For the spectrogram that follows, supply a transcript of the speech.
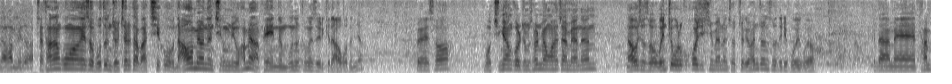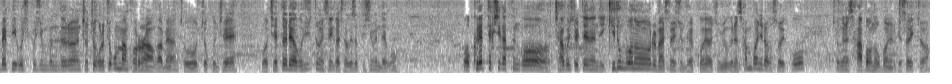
나갑니다. 자 다낭공항에서 모든 절차를 다 마치고 나오면은 지금 이 화면 앞에 있는 문을 통해서 이렇게 나오거든요. 그래서 뭐 중요한 걸 좀 설명을 하자면은 나오셔서 왼쪽으로 꺾어지시면은 저쪽에 환전소들이 보이고요. 그 다음에 담배 피고 싶으신 분들은 저쪽으로 조금만 걸어 나가면 저쪽 근처에 뭐 재떨이하고 휴지통 있으니까 저기서 피시면 되고 뭐 그랩 택시 같은 거 잡으실 때는 이 기둥 번호를 말씀해 주시면 될 거예요. 지금 여기는 3번이라고 써 있고 저기는 4번, 5번 이렇게 써 있죠.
